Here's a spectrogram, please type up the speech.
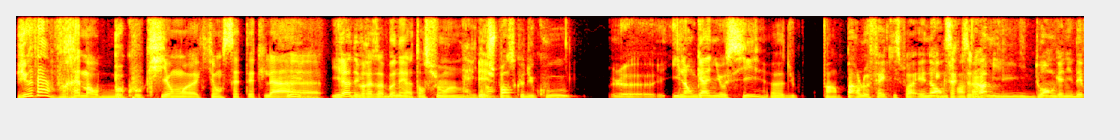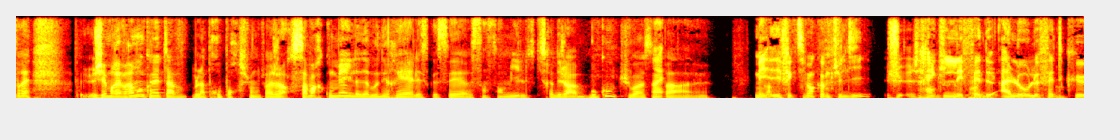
il y en a vraiment beaucoup qui ont, qui ont cette tête-là. Oui, il a des vrais abonnés, attention. hein. Ah. Et je pense que du coup, le- il en gagne aussi, euh, du, enfin, par le fait qu'il soit énorme Exactement. sur Instagram, il, il doit en gagner des vrais. J'aimerais vraiment connaître la, la proportion, tu vois, genre savoir combien il a d'abonnés réels. Est-ce que c'est euh, 500 000, ce qui serait déjà beaucoup, tu vois. C'est Ouais. pas. euh, Mais Ah. effectivement, comme tu le dis, je, rien que l'effet de halo, le fait que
